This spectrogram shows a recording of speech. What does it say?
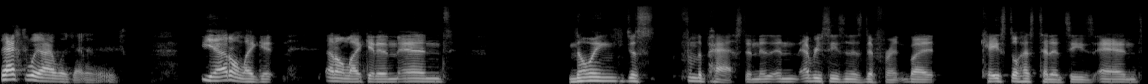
That's the way I look at it yeah, I don't like it. I don't like it, and and knowing just from the past, and and every season is different, but K still has tendencies, and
